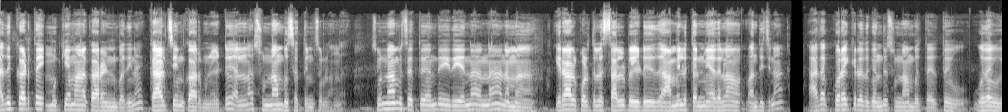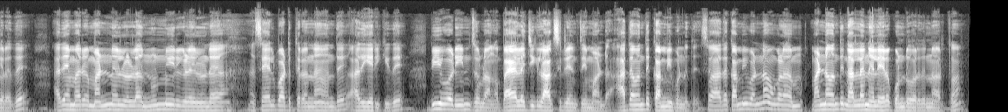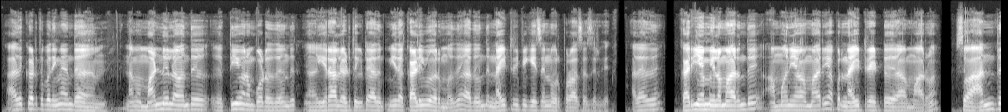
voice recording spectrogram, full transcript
அதுக்கு அடுத்த முக்கியமான காரணம்னு பார்த்தீங்கன்னா கால்சியம் கார்பனேட்டு அல்லனா சுண்ணாம்பு சத்துன்னு சொல்லுவாங்க. சுண்ணாம்பு சத்து வந்து இது என்னன்னா நம்ம இறால் குளத்தில் சல்பைடு இது அமிலத்தன்மை அதெல்லாம் வந்துச்சுன்னா அதை குறைக்கிறதுக்கு வந்து சுண்ணாம்பு தடுத்து உதவுகிறது. அதே மாதிரி மண்ணில் உள்ள நுண்ணுயிர்களினோட செயல்பாட்டு திறனை வந்து அதிகரிக்குது. பிஓடின்னு சொல்லுவாங்க. பயாலஜிக்கல் ஆக்சிடென்ட் டிமாண்டு அதை வந்து கம்மி பண்ணுது. ஸோ அதை கம்மி பண்ணால் உங்களை மண்ணை வந்து நல்ல நிலையில் கொண்டு வருதுன்னு அர்த்தம். அதுக்கடுத்து பார்த்திங்கன்னா இந்த நம்ம மண்ணில் வந்து தீவனம் போடுறது வந்து இறால் எடுத்துக்கிட்டு அது மீத கழிவு வரும்போது அது வந்து நைட்ரிஃபிகேஷன் ஒரு ப்ராசஸ் இருக்குது அதாவது கரியமிலமாக இருந்து அம்மோனியாவாக மாறி அப்புறம் நைட்ரேட்டாக மாறும். ஸோ அந்த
